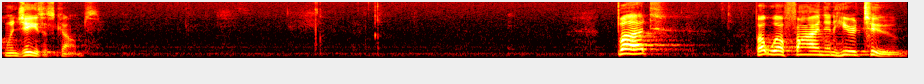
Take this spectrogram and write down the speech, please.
when Jesus comes. But, but we'll find in here too,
